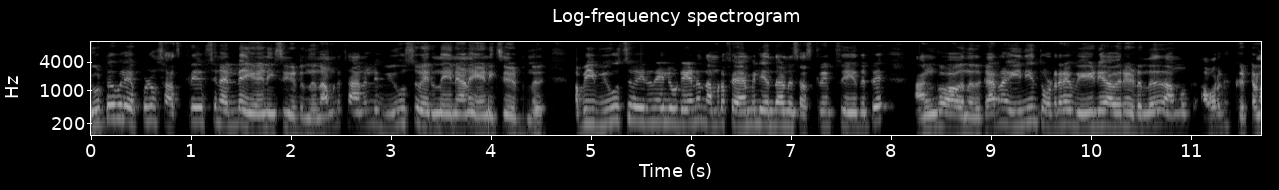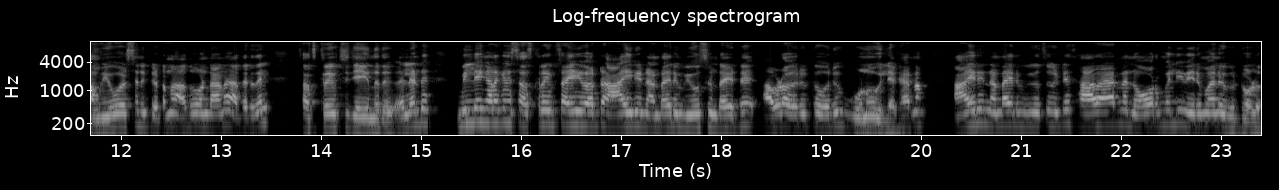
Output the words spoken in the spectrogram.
യൂട്യൂബിൽ എപ്പോഴും സബ്സ്ക്രിപ്ഷനല്ല ഏണിങ്സ് കിട്ടുന്നത്? നമ്മുടെ ചാനലിൽ വ്യൂസ് വരുന്നതിനാണ് ഏണിങ്സ് കിട്ടുന്നത്. അപ്പോൾ ഈ വ്യൂസ് വരുന്നതിലൂടെയാണ് നമ്മുടെ ഫാമിലി എന്താണ് സബ്സ്ക്രൈബ് ചെയ്തിട്ട് അംഗമാകുന്നത്. കാരണം ഇനിയും തുടരെ വീഡിയോ അവർ ഇടുന്നത് നമുക്ക് അവർക്ക് കിട്ടണം വ്യൂവേഴ്സിന് കിട്ടണം. അതുകൊണ്ടാണ് അത്തരത്തിൽ സബ്സ്ക്രൈബ്സ് ചെയ്യുന്നത്. അല്ലാണ്ട് മില്യൺ കണക്കിന് സബ്സ്ക്രൈബ്സ് ആയി പറഞ്ഞിട്ട് ആയിരം രണ്ടായിരം വ്യൂസ് ഉണ്ടായിട്ട് അവിടെ അവർക്ക് ഒരു ഗുണവുമില്ല. കാരണം ആയിരം രണ്ടായിരം വ്യൂസ് കിട്ടിയ സാധാരണ നോർമലി വരുമാനം കിട്ടുള്ളൂ.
